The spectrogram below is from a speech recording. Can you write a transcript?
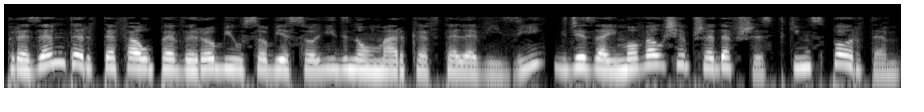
Prezenter TVP wyrobił sobie solidną markę w telewizji, gdzie zajmował się przede wszystkim sportem.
